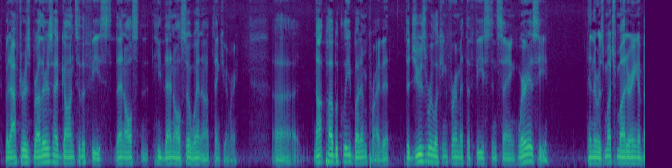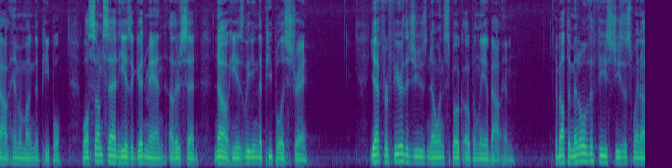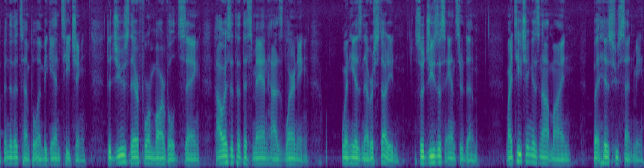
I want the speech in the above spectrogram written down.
But after his brothers had gone to the feast, then also he then also went up. Thank you, Emery. Uh, not publicly, but in private. The Jews were looking for him at the feast and saying, "Where is he?" And there was much muttering about him among the people. While some said, He is a good man, others said, No, he is leading the people astray. Yet for fear of the Jews, no one spoke openly about him. About the middle of the feast, Jesus went up into the temple and began teaching. The Jews therefore marveled, saying, How is it that this man has learning when he has never studied? So Jesus answered them, My teaching is not mine, but his who sent me.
